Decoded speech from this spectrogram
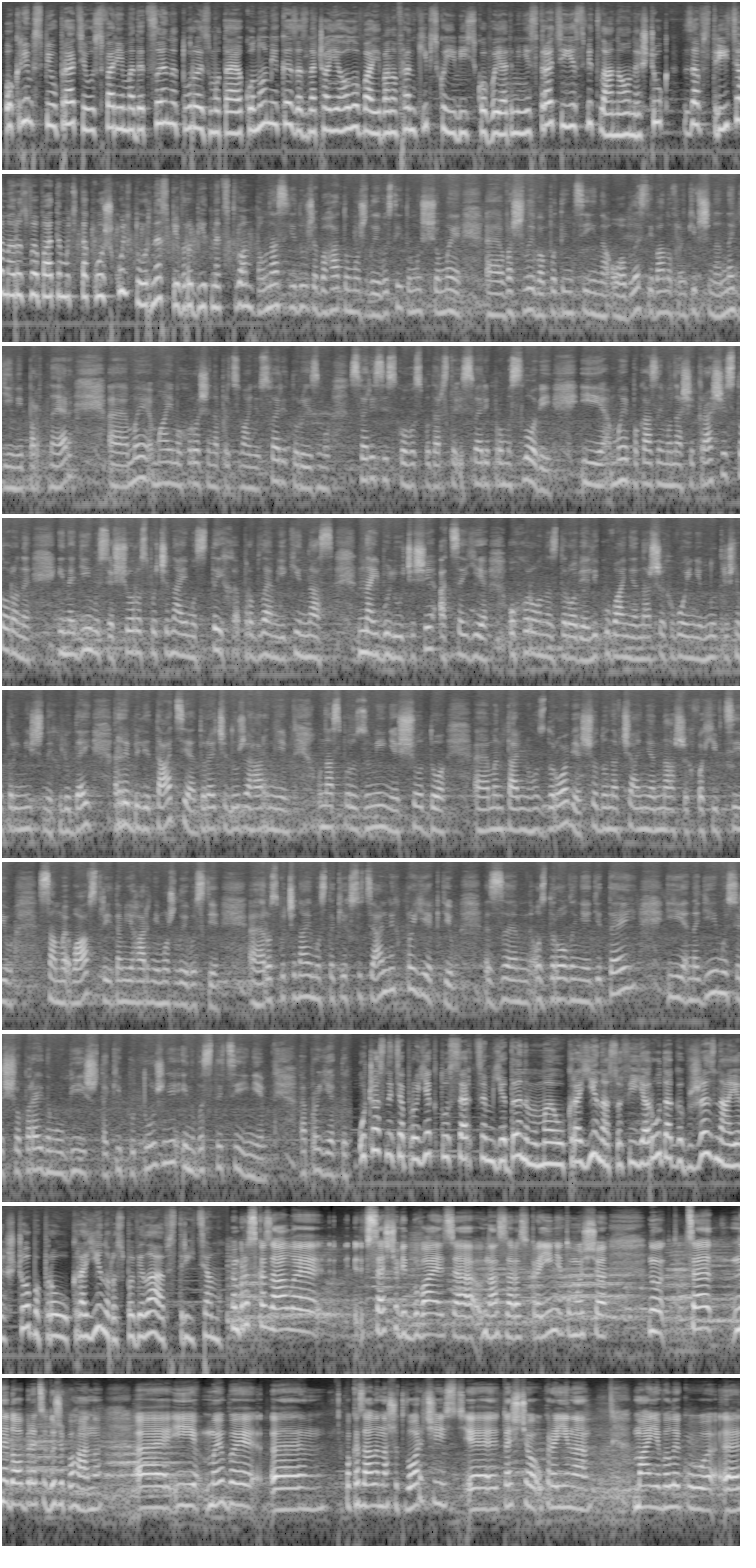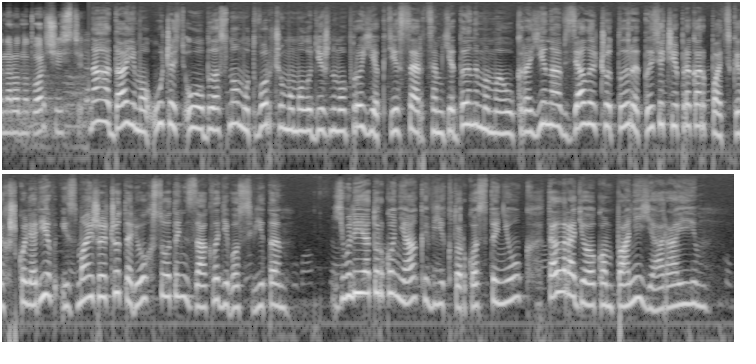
Окрім співпраці у сфері медицини, туризму та економіки, зазначає голова Івано-Франківської військової адміністрації Світлана Онищук, з австрійцями розвиватимуть також культурне співробітництво. У нас є дуже багато можливостей, тому що ми е, важлива потенційна область. Івано-Франківщина надійний партнер. Е, Ми маємо хороше напрацювання у сфері туризму, сфері сільського господарства і сфері промисловій. І ми показуємо наші кращі сторони і надіємося, що розпочинаємо з тих проблем, які нас найболючіші, а це є охорона здоров'я, лікування наших воїнів, внутрішньопереміщених людей, реабілітація. До речі, дуже гарні у нас порозуміння щодо е, ментального здоров'я, щодо навчання наших фахівців саме в Австрії. Там є гарні можливості. Е, Розпочинаємо з таких соціальних проєктів з оздоровлення дітей і надіємося, що перейдемо в більш такі потужні інвестиційні е, проєкти. Учасниця проєкту Серцем єдиним ми Україна Софія Рудак вже знає, що б про Україну розповіла австрійцям. Ми б розказали все, що відбувається в нас зараз в країні, тому що ну це недобре, це дуже погано. Е, і ми би е, показали нашу творчість, е, те, що Україна має велику е, народну творчість. Нагадаємо, участь у обласному творчому молодіжному проєкті Серцем єдиним ми Україна взяли 4 тисячі прикарпатських школярів із майже чотирьох сотень закладів освіти. Юлія Турконяк, Віктор Костенюк, телерадіокомпанія Раї.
